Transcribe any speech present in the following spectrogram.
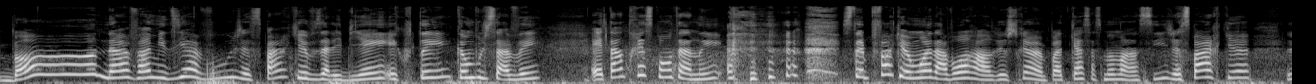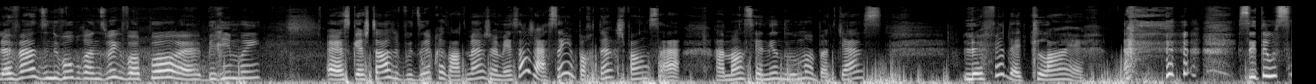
Bon avant-midi à vous. J'espère que vous allez bien. Écoutez, comme vous le savez, étant très spontané, c'était plus fort que moi d'avoir enregistré un podcast à ce moment-ci. J'espère que le vent du Nouveau-Brunswick va pas euh, brimer euh, ce que je tâche de vous dire présentement. J'ai un message assez important, je pense, à, mentionner au niveau de mon podcast. Le fait d'être clair. C'était aussi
